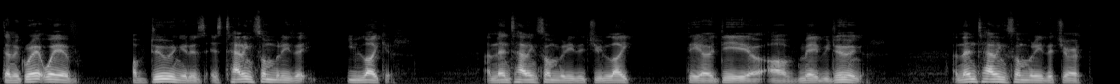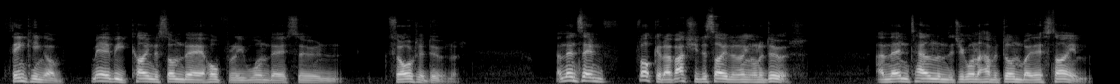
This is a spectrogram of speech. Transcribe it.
then a great way of, of doing it is, is telling somebody that you like it and then telling somebody that you like the idea of maybe doing it, and then telling somebody that you're thinking of maybe kind of someday, hopefully one day soon, sort of doing it, and then saying, fuck it, I've actually decided I'm going to do it, and then telling them that you're going to have it done by this time,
